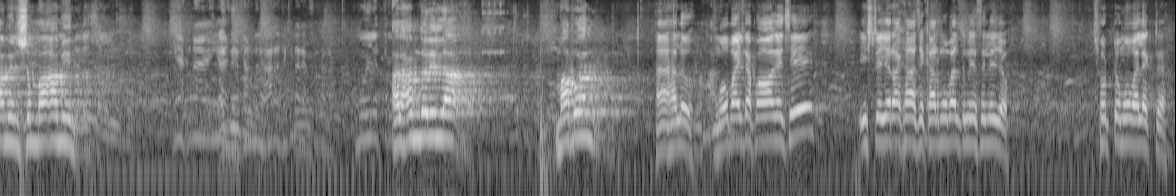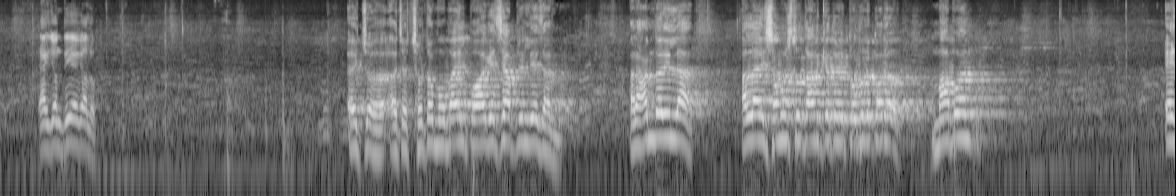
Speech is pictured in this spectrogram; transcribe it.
আমিন সুম্মা আমিন। আলহামদুলিল্লাহ। মা বোন। হ্যাঁ হ্যালো। মোবাইলটা পাওয়া গেছে। স্টেজে রাখা আছে। কার মোবাইল? তুমি এসে নিয়ে যাও। ছোট্ট মোবাইল একটা। একজন দিয়ে গেল। এই আচ্ছা ছোট মোবাইল পাওয়া গেছে আপনি নিয়ে যান। আলহামদুলিল্লাহ আল্লাহ এই সমস্ত দানকে তুমি কবুল করো। মা বোন এই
